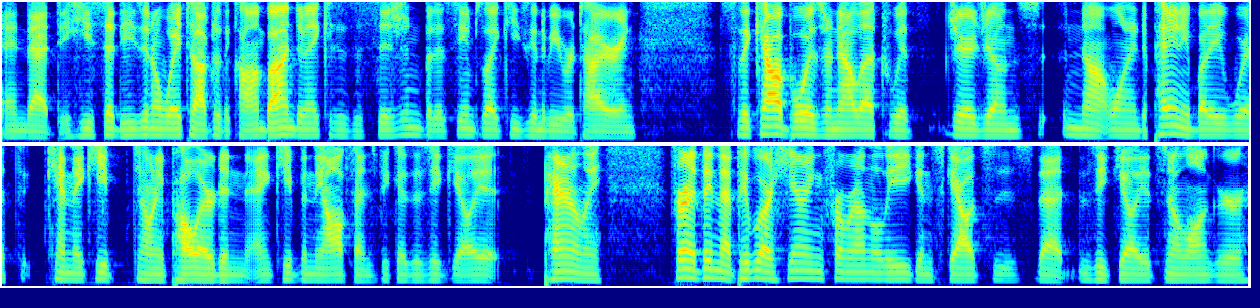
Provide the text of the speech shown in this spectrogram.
and that he said he's gonna wait till after the combine to make his decision. But it seems like he's gonna be retiring. So the Cowboys are now left with Jerry Jones not wanting to pay anybody. With can they keep Tony Pollard and, and keep in the offense because Ezekiel Elliott apparently, for anything that people are hearing from around the league and scouts is that Ezekiel Elliott's no longer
